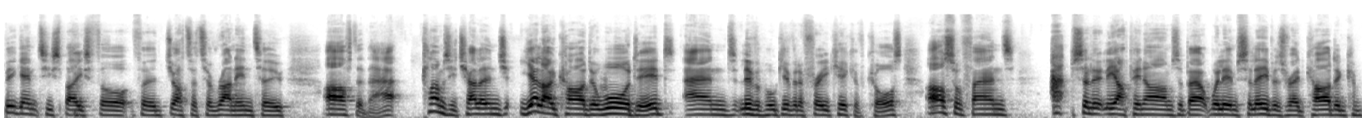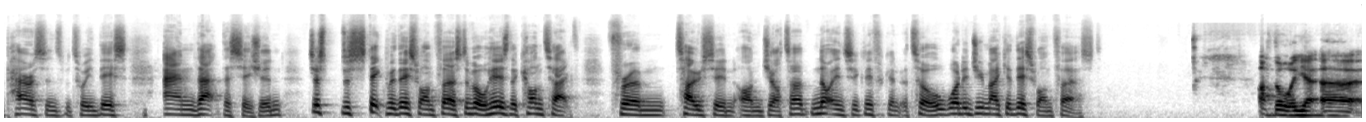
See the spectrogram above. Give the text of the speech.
big empty space for, for Jota to run into after that clumsy challenge, yellow card awarded, and Liverpool given a free kick, of course. Arsenal fans absolutely up in arms about William Saliba's red card and comparisons between this and that decision. Just, just stick with this one first of all. Here's the contact from Tosin on Jota, not insignificant at all. What did you make of this one first? I thought a, uh,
